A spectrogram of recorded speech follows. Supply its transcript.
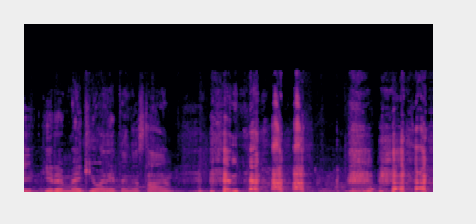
here. he didn't make you anything this time.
